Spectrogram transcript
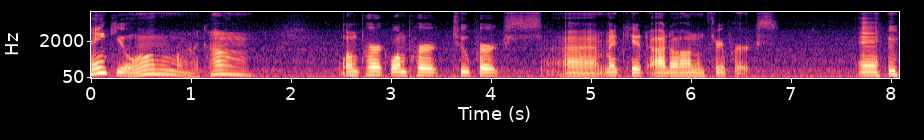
Thank you. Oh my god. One perk, one perk, two perks, uh, medkit add-on, three perks. And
